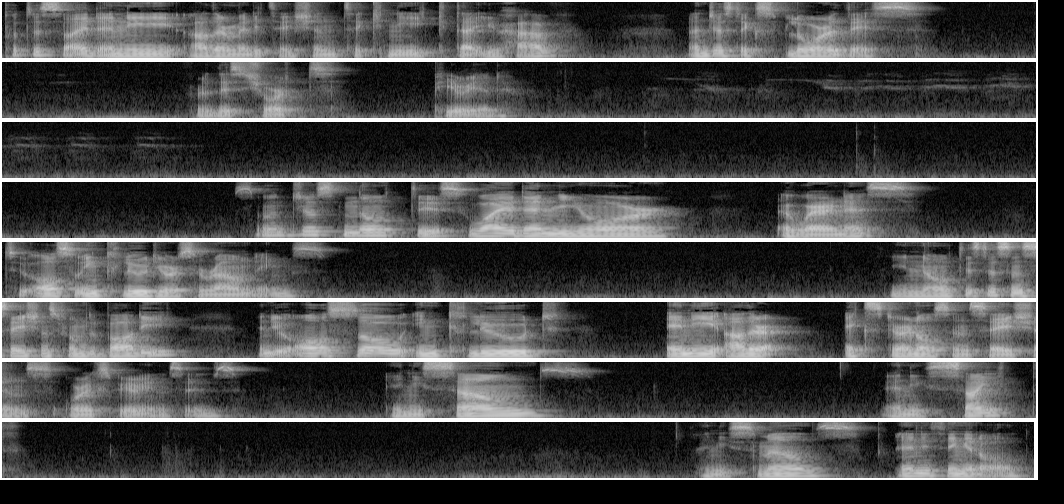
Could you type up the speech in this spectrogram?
put aside any other meditation technique that you have and just explore this for this short period. So just notice, widen your awareness to also include your surroundings. You notice the sensations from the body and you also include any other external sensations or experiences. Any sounds, any sight, any smells, anything at all.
